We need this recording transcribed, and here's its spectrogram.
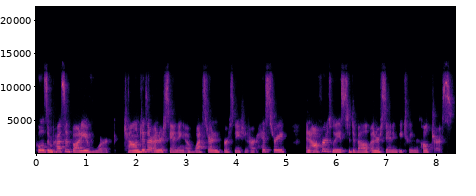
Houle's impressive body of work challenges our understanding of Western and First Nation art history and offers ways to develop understanding between the cultures.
